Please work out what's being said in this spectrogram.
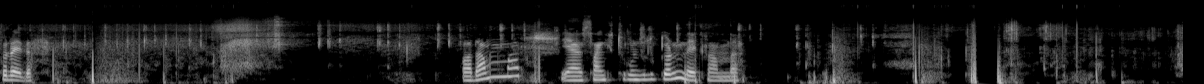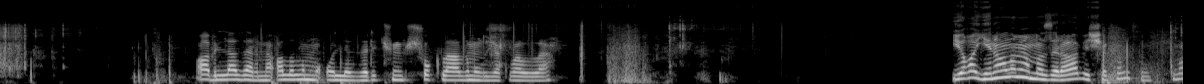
Şuraydı. Adam var. Yani sanki turunculuk gördüm de ekranda. Abi lazer mi? Alalım mı o lazeri? Çünkü çok lazım olacak valla. Ya yeni alamıyorum lazer abi. Şaka mısın? Şunu.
